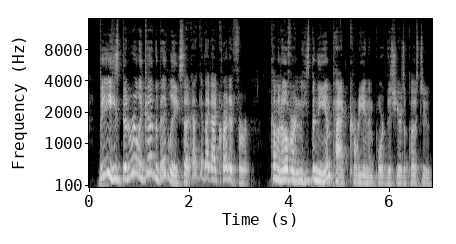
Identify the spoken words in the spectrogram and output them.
B, he's been really good in the big leagues. So I gotta give that guy credit for coming over, and he's been the impact Korean import this year as opposed to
